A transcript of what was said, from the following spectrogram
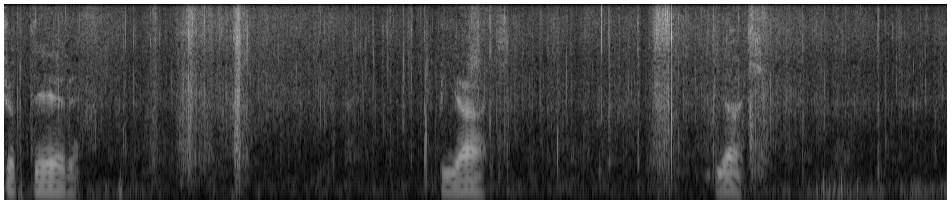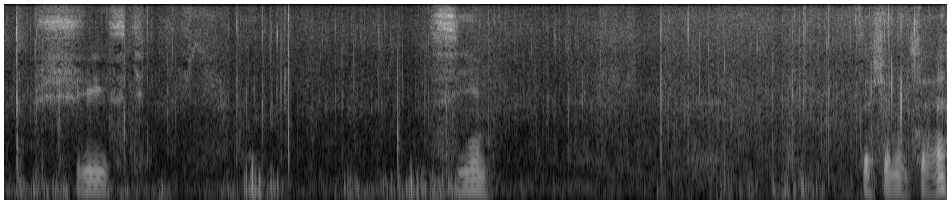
Чотири. П'ять. П'ять. Шість. Сім. Це ще не все.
